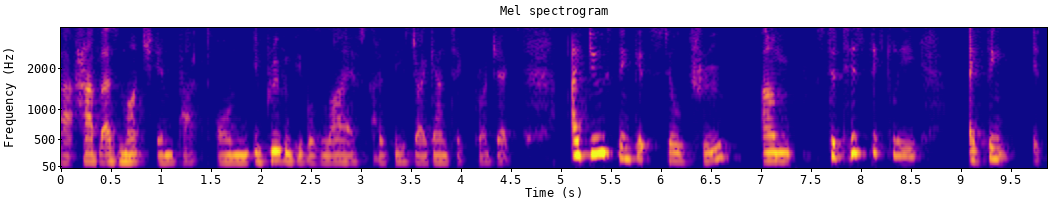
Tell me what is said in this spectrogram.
uh, have as much impact on improving people's lives as these gigantic projects. I do think it's still true. Um, statistically, I think it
